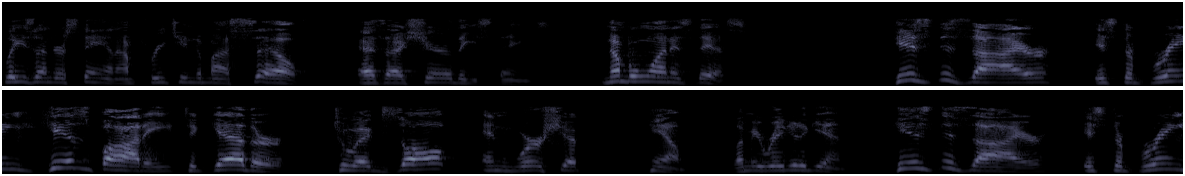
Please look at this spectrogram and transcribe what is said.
please understand, I'm preaching to myself as I share these things. Number one is this. His desire is to bring His body together to exalt and worship Him. Let me read it again. His desire is to bring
